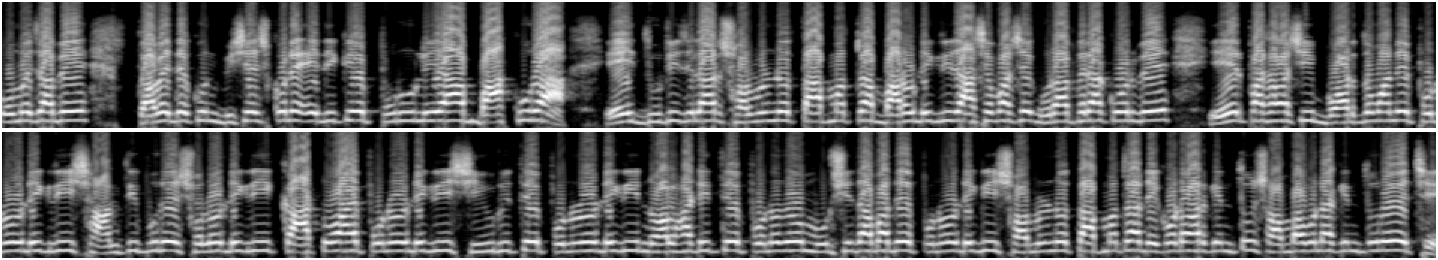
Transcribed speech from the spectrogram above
কমে যাবে। তবে দেখুন, বিশেষ করে এদিকে পুরুলিয়া, বাঁকুড়া এই দুটি জেলার সর্বনিম্ন তাপমাত্রা বারো ডিগ্রির আশেপাশে ঘোরাফেরা করবে। এর পাশাপাশি বর্ধমানে পনেরো ডিগ্রি, শান্তিপুরে ষোলো ডিগ্রি, কাটোয়ায় পনেরো ডিগ্রি, সিউড়িতে পনেরো ডিগ্রি নলহাটিতে, পনেরো মুর্শিদাবাদে, পনেরো ডিগ্রি সর্বনিম্ন তাপমাত্রা রেকর্ড হওয়ার কিন্তু সম্ভাবনা কিন্তু রয়েছে।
